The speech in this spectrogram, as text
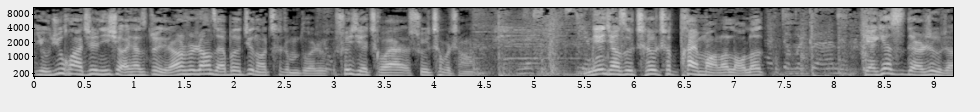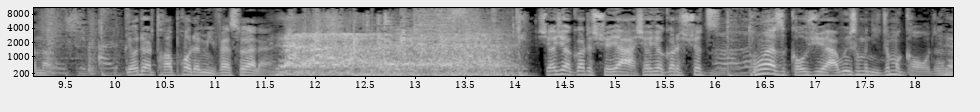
有句话，其实你想一下是对的。然后说人咱不能就能吃这么多肉，谁先吃完谁吃不成。年轻时候吃吃太猛了，老了，点开是点肉，真的，舀点汤泡点米饭算了。小小哥的血压，小小哥的血脂，同样是高血压，为什么你这么高？真的。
